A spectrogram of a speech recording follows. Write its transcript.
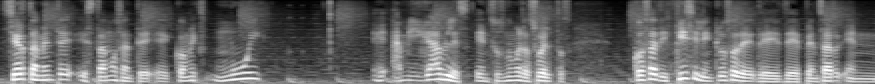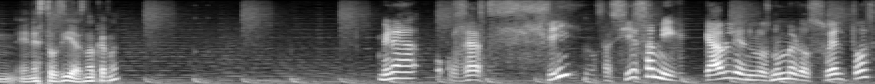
ciertamente estamos ante eh, cómics muy eh, amigables en sus números sueltos. Cosa difícil incluso de, pensar en, estos días, ¿no, carnal? Mira, o sea, sí, o sea, sí es amigable en los números sueltos,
